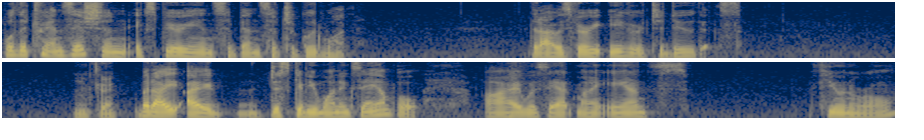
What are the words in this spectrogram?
Well, the transition experience had been such a good one that I was very eager to do this. Okay. But I, I just give you one example. I was at my aunt's funeral.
